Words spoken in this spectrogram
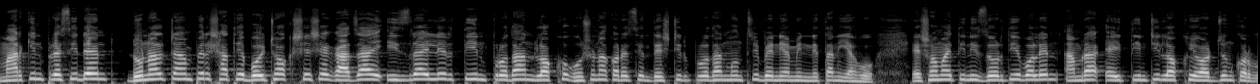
মার্কিন প্রেসিডেন্ট ডোনাল্ড ট্রাম্পের সাথে বৈঠক শেষে গাজায় ইসরায়েলের তিন প্রধান লক্ষ্য ঘোষণা করেছেন দেশটির প্রধানমন্ত্রী বেনিয়ামিন নেতানিয়াহু। এ সময় তিনি জোর দিয়ে বলেন, আমরা এই তিনটি লক্ষ্যই অর্জন করব।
